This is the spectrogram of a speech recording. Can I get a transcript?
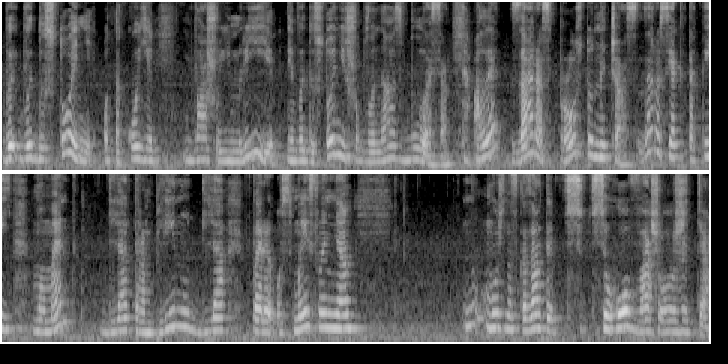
ви, ви достойні отакої вашої мрії, і ви достойні, щоб вона збулася. Але зараз просто не час. Зараз як такий момент для трампліну, для переосмислення. Ну, можна сказати, всього вашого життя.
